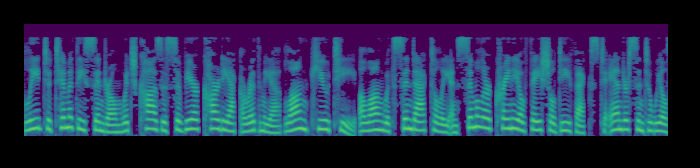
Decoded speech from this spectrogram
lead to Timothy syndrome which causes severe cardiac arrhythmia long QT along with syndactyly and similar craniofacial defects to Andersen-Tawil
